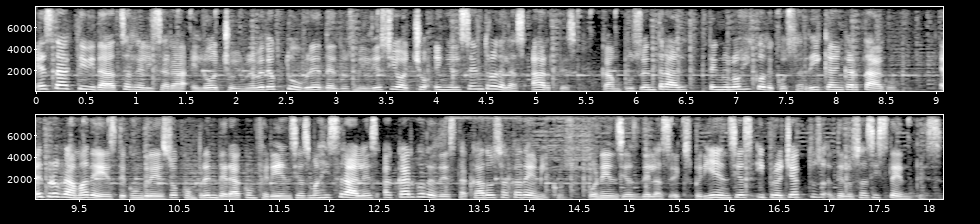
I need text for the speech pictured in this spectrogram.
Esta actividad se realizará el 8 y 9 de octubre del 2018 en el Centro de las Artes, Campus Central, Tecnológico de Costa Rica en Cartago. El programa de este Congreso comprenderá conferencias magistrales a cargo de destacados académicos, ponencias de las experiencias y proyectos de los asistentes.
